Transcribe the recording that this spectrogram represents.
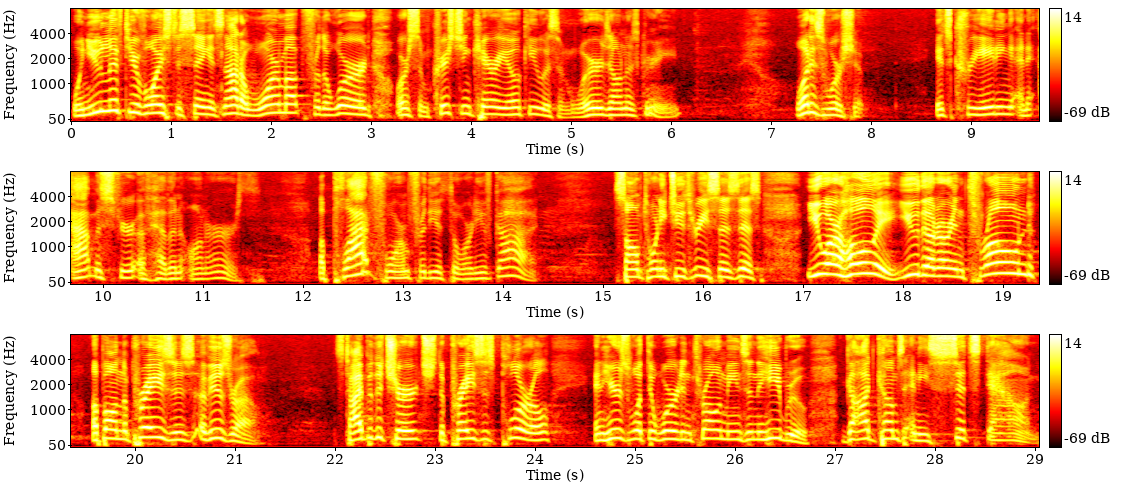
When you lift your voice to sing, it's not a warm up for the word or some Christian karaoke with some words on the screen. What is worship? It's creating an atmosphere of heaven on earth, a platform for the authority of God. Psalm 22 3 says this You are holy, you that are enthroned upon the praises of Israel. It's type of the church, the praise is plural. And here's what the word enthroned means in the Hebrew God comes and he sits down.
